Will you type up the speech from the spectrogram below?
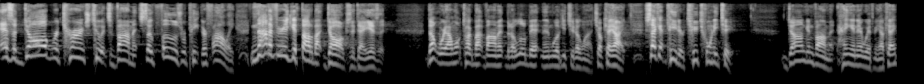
As a dog returns to its vomit, so fools repeat their folly. Not a very good thought about dogs today, is it? Don't worry, I won't talk about vomit, but a little bit, and then we'll get you to lunch. Okay, all right. 2 Peter 2.22 dung and vomit. Hang in there with me, okay?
